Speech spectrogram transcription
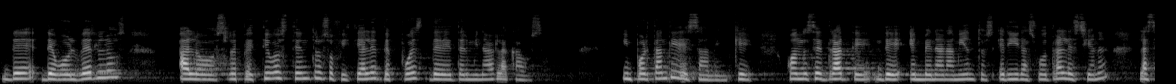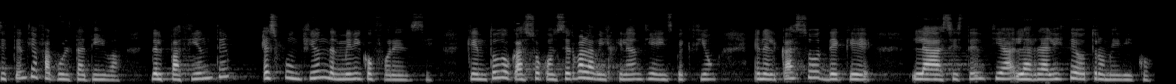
de devolverlos a los respectivos centros oficiales después de determinar la causa. Importante y de examen que, cuando se trate de envenenamientos, heridas u otras lesiones, la asistencia facultativa del paciente es función del médico forense, que en todo caso conserva la vigilancia e inspección en el caso de que la asistencia la realice otro médico,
